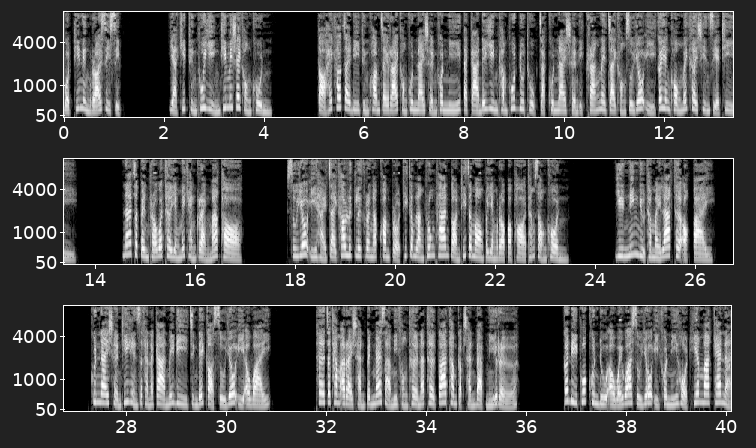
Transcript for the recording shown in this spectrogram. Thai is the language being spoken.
บทที่ 140 อย่าคิดถึงผู้หญิงที่ไม่ใช่ของคุณ ต่อให้เข้าใจดีถึงความใจร้ายของคุณนายเฉินคนนี้ แต่การได้ยินคำพูดดูถูกจากคุณนายเฉินอีกครั้งในใจของซูโยอีก็ยังคงไม่เคยชินเสียที น่าจะเป็นเพราะว่าเธอยังไม่แข็งแกร่งมากพอ ซูโยอีหายใจเข้าลึกๆ ระงับความโกรธที่กำลังพลุ่งพล่านก่อนที่จะมองไปยังรอปภทั้งสองคน ยืนนิ่งอยู่ทำไมลากเธอออกไป คุณนายเฉินที่เห็นสถานการณ์ไม่ดีจึงได้กอดซูโยอีเอาไว้ เธอจะทำอะไรฉันเป็นแม่สามีของเธอนะ เธอกล้าทำกับฉันแบบนี้เหรอ ก็ดีพวกคุณดูเอาไว้ว่าซูโยอีคนนี้โหดเหี้ยมมากแค่ไหน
